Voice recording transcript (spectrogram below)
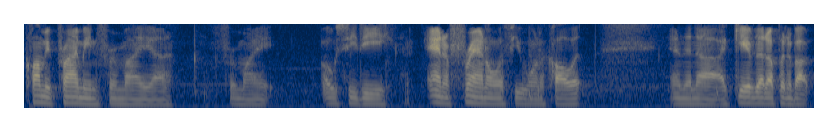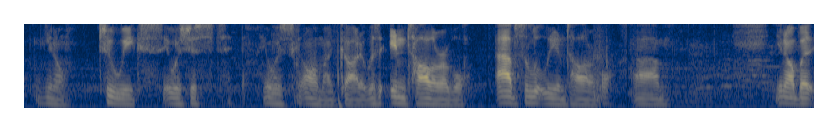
clomipramine for my uh, for my OCD, anafranil if you want to call it and then uh, I gave that up in about you know two weeks. It was just it was oh my god, it was intolerable, absolutely intolerable. Um, you know, but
